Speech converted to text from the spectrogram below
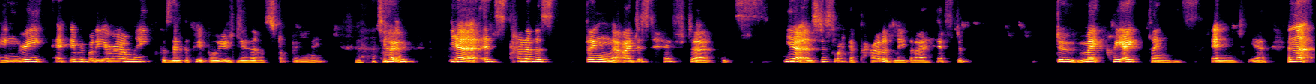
angry at everybody around me because they're the people usually that are stopping me. So, yeah, it's kind of this thing that I just have to, it's, yeah, it's just like a part of me that I have to do, make, create things. And yeah, and that,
